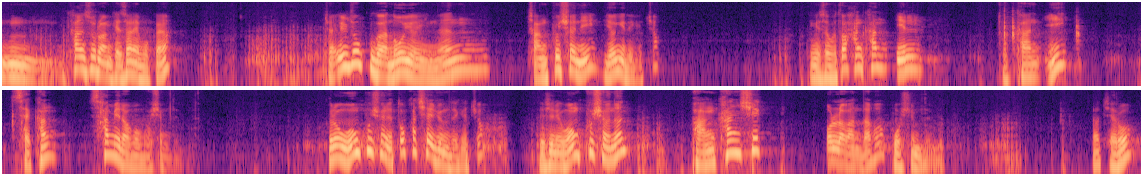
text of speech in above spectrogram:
음, 칸수를 한번 계산해 볼까요? 자, 1족구가 놓여 있는 장 쿠션이 0이 되겠죠? 여기서부터 한 칸 1, 두 칸 2, 세 칸 3이라고 보시면 됩니다. 그럼 원 쿠션에 똑같이 해주면 되겠죠? 대신에 원 쿠션은 반 칸씩 올라간다고 보시면 됩니다. 자, 제로,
